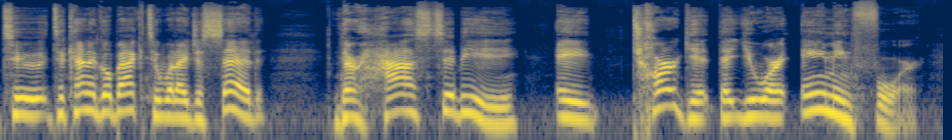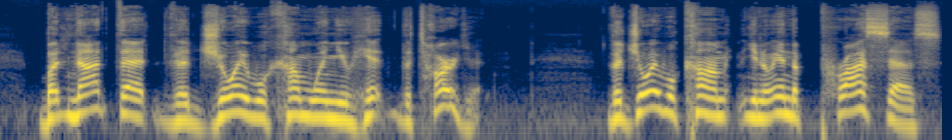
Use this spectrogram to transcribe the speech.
to to kind of go back to what I just said, there has to be a target that you are aiming for, but not that the joy will come when you hit the target. The joy will come, you know, in the process,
